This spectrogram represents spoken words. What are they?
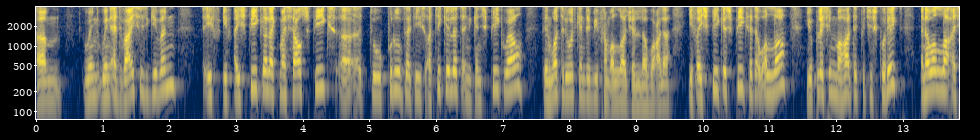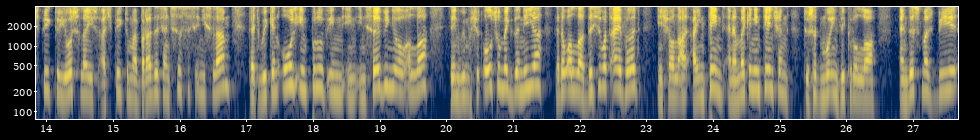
Um, when, when advice is given, if, if a speaker like myself speaks uh, to prove that he's articulate and he can speak well, then what reward can there be from Allah Jalla wa ala? If a speaker speaks that, oh Allah, you place in my heart that which is correct, and oh Allah, I speak to your slaves, I speak to my brothers and sisters in Islam, that we can all improve in, in, in serving you, oh Allah, then we should also make the niyyah that, oh Allah, this is what I've heard, inshallah, I, I intend, and I make an intention to sit more in dhikrullah. And this must be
